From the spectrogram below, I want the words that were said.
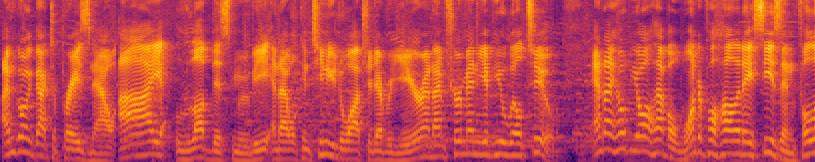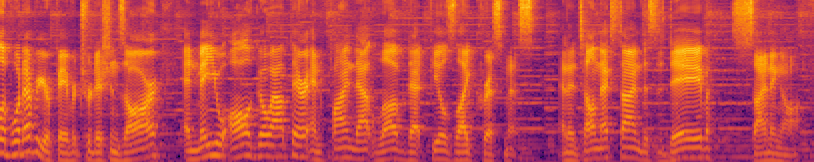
I'm going back to praise now. I love this movie, and I will continue to watch it every year, and I'm sure many of you will too. And I hope you all have a wonderful holiday season full of whatever your favorite traditions are, and may you all go out there and find that love that feels like Christmas. And until next time, this is Dave, signing off.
